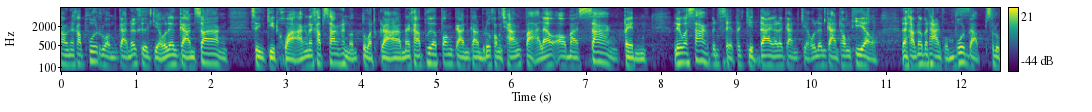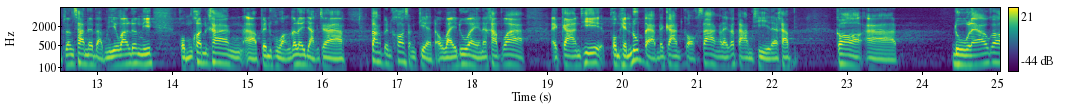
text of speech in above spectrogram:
9นะครับพูดรวมกันก็คือเกี่ยวเรื่องการสร้างสิ่งกีดขวางนะครับ สร้างถนนตรวจการนะครับ เพื่อป้องกันการบุกรุกของช้างป่าแล้วเอามาสร้างเป็น เรียกว่าสร้างเป็นเศรษฐกิจได้ก็แล้วกันเกี่ยวกับเรื่องการท่องเที่ยวนะครับท่านประธานผมพูดแบบสรุปสั้นๆในแบบนี้ว่าเรื่องนี้ผมค่อนข้างเป็นห่วงก็เลยอยากจะตั้งเป็นข้อสังเกตเอาไว้ด้วยนะครับว่าการที่ผมเห็นรูปแบบในการก่อสร้างอะไรก็ตามทีนะครับ ก็ดูแล้วก็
